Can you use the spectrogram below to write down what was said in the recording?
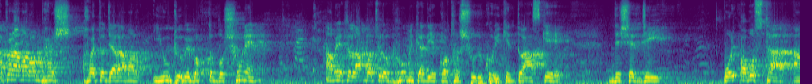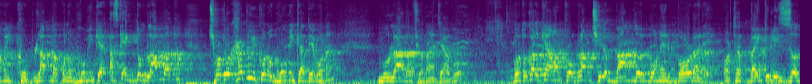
আপনারা আমার অভ্যাস, হয়তো যারা আমার ইউটিউবে বক্তব্য শুনেন, আমি একটা লম্বা চূড়ো ভূমিকা দিয়ে কথা শুরু করি, কিন্তু আজকে দেশের যেই অবস্থা, আমি খুব লম্বা কোনো ভূমিকা, আজকে একদম লম্বা কি, ছোটোখাটোই কোনো ভূমিকা দেব না, মূল আলোচনায় যাব। গতকালকে আমার প্রোগ্রাম ছিল বান্দরবনের বর্ডারে, অর্থাৎ বাইতুল ইজ্জত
